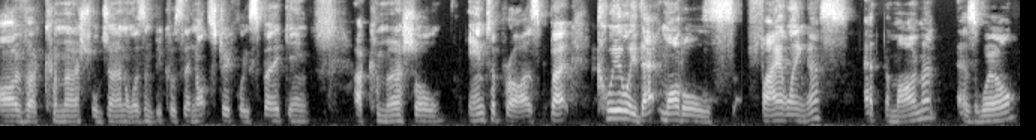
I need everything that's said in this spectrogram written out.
over commercial journalism because they're not strictly speaking a commercial enterprise. But clearly, that model's failing us at the moment as well.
